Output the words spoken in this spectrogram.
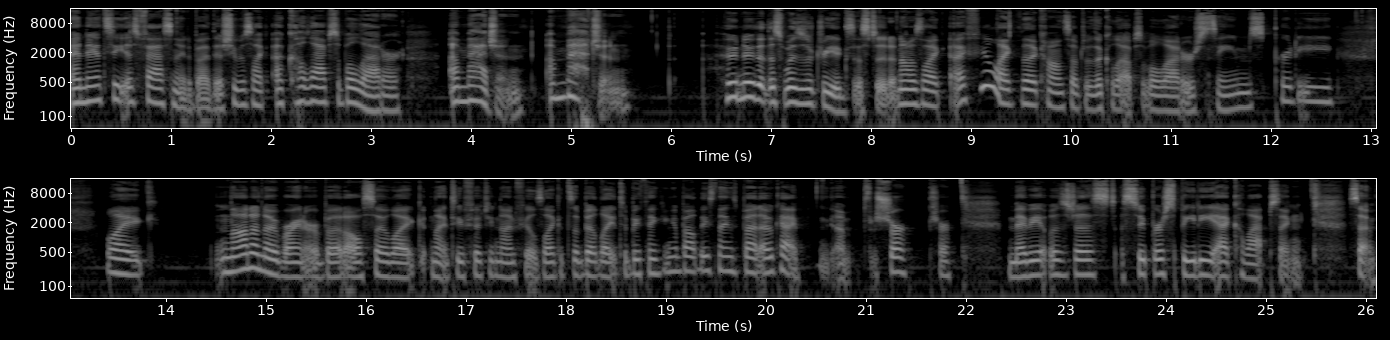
And Nancy is fascinated by this. She was like, a collapsible ladder. Imagine, imagine. Who knew that this wizardry existed? And I was like, I feel like the concept of the collapsible ladder seems pretty like not a no brainer, but also like 1959 feels like it's a bit late to be thinking about these things. But okay, um, sure, sure. Maybe it was just super speedy at collapsing. So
